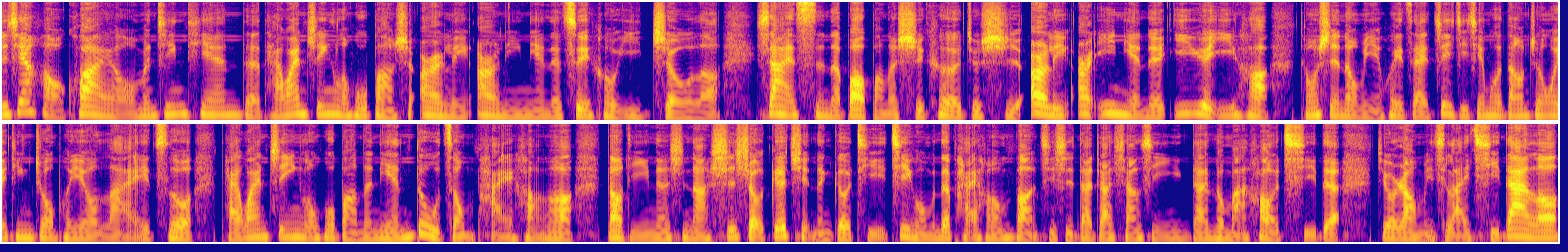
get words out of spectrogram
时间好快哦！我们今天的台湾之音龙虎榜是二零二零年的最后一周了，下一次呢报榜的时刻就是二零二一年的一月一号。同时呢，我们也会在这集节目当中为听众朋友来做台湾之音龙虎榜的年度总排行啊！到底呢是哪十首歌曲能够挤进我们的排行榜？其实大家相信应该都蛮好奇的，就让我们一起来期待喽。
